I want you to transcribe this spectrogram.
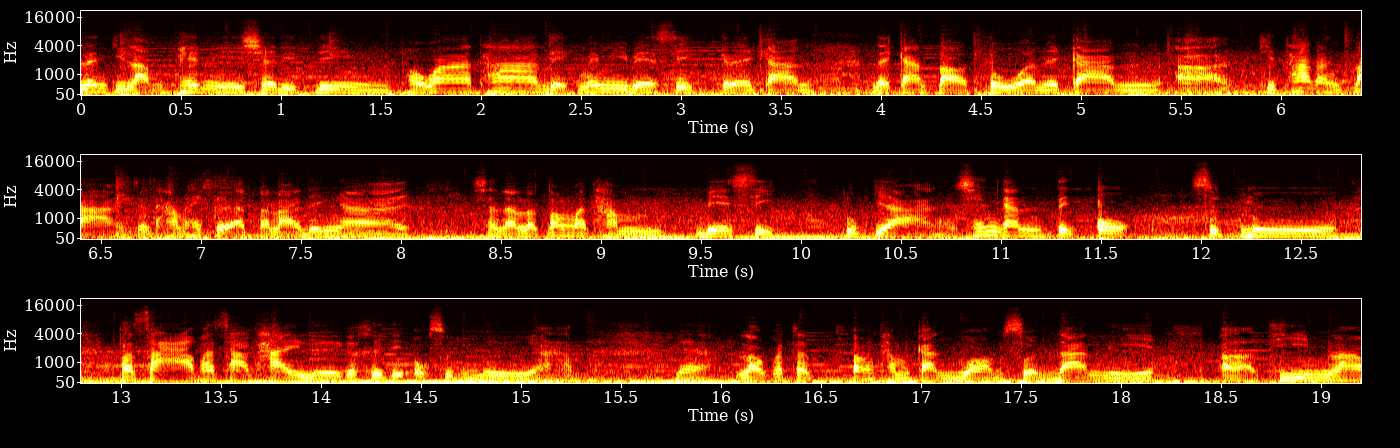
เล่นกีฬาประเภทนี้เชียร์ลีดดิ้งเพราะว่าถ้าเด็กไม่มีเบสิกในการในการต่อตัวในการคิดท่าต่างๆ จะทำให้เกิดอันตรายได้ง่าย ฉะนั้นเราต้องมาทำเบสิกทุกอย่าง เช่นการติดอกสุดมือภาษาภาษาไทยเลยก็คือติดอกสุดมือครับเนี่ยเราก็จะต้องทำการวอร์มส่วนด้านนี้ทีมเรา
